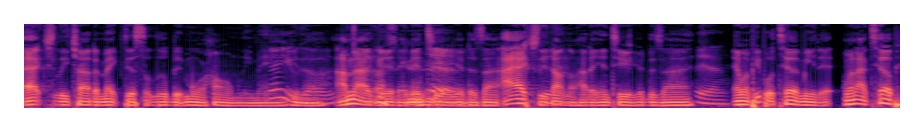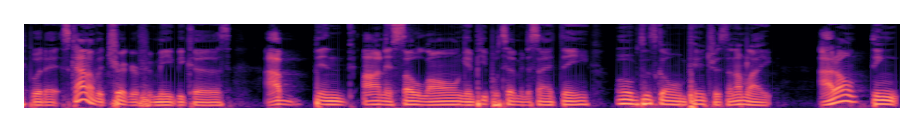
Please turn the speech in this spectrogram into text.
actually try to make this a little bit more homely, man. There you know, go. I'm not That's good at good. interior Yeah. design. I actually don't know how to interior design. Yeah. And when people tell me that, when I tell people that, it's kind of a trigger for me because I've been on it so long, and people tell me the same thing. Oh, just go on Pinterest, and I'm like, I don't think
